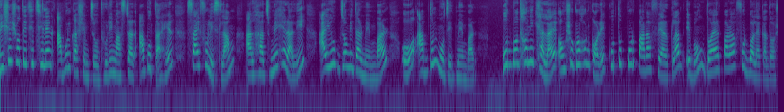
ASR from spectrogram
বিশেষ অতিথি ছিলেন আবুল কাশেম চৌধুরী, মাস্টার আবু তাহের, সাইফুল ইসলাম, আলহাজ মেহের আলী, আইয়ুব জমিদার মেম্বার ও আব্দুল মজিদ মেম্বার। উদ্বোধনী খেলায় অংশগ্রহণ করে কুতুবপুর পাড়া ফেয়ার ক্লাব এবং দয়ারপাড়া ফুটবল একাদশ।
